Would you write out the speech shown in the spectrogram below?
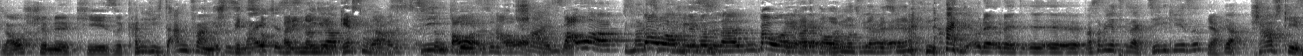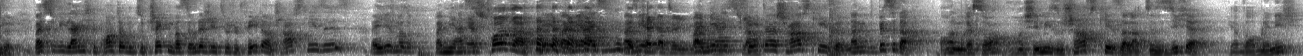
Blauschimmelkäse, kann ich nichts anfangen. Es ist weich, es weil ist du noch nie ekelhaft. gegessen Ja, hast. das Das ist ein Bauer, Ziegenkäse das ist ist ein auch Bauer. scheiße. Bauer! Bauer, mit dem Käse. uns halten, Bauer! Jetzt beruhigen wir uns wieder ein bisschen. Nein, oder, oder äh, äh, was habe ich jetzt gesagt? Ziegenkäse? Ja. ja. Schafskäse. Weißt du, wie lange ich gebraucht habe, um zu checken, was der Unterschied zwischen Feta und Schafskäse ist? Weil ich jedes Mal so, bei mir heißt Er es ist teurer. Nee, bei mir heißt, bei Das mir, kennt natürlich bei mir heißt klar. Feta Schafskäse. Und dann bist du da. Oh, im Restaurant, oh, ich nehme diesen Schafskäsesalat. Sind Sie sicher? Ja, warum denn nicht?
